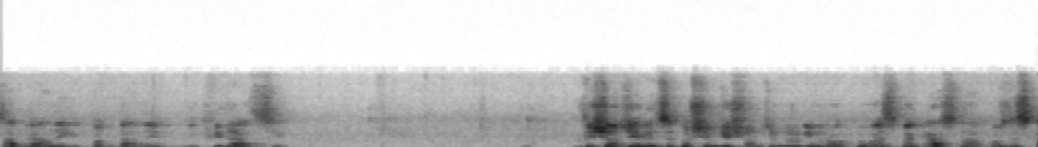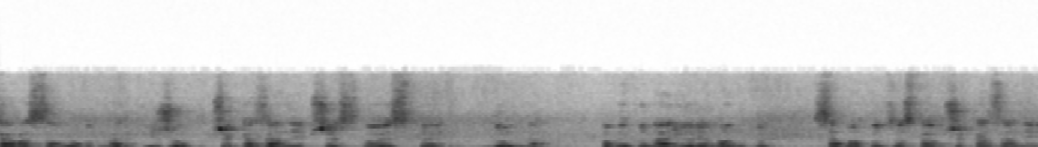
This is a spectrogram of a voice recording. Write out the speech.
zabrany i poddany likwidacji. W 1982 roku OSP Krasna pozyskała samochód marki Żuk przekazany przez OSP Gumna. Po wykonaniu remontu samochód został przekazany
